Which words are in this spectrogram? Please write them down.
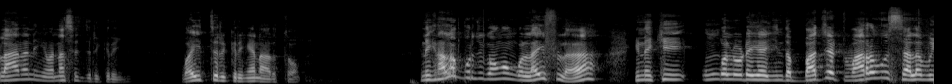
பிளானை நீங்கள் என்ன செஞ்சுருக்கிறீங்க? வைத்திருக்கிறீங்கன்னு அர்த்தம். இன்னைக்கு நல்லா புரிஞ்சுக்கோங்க உங்கள் லைஃப்பில் இன்னைக்கு உங்களுடைய இந்த பட்ஜெட் வரவு செலவு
